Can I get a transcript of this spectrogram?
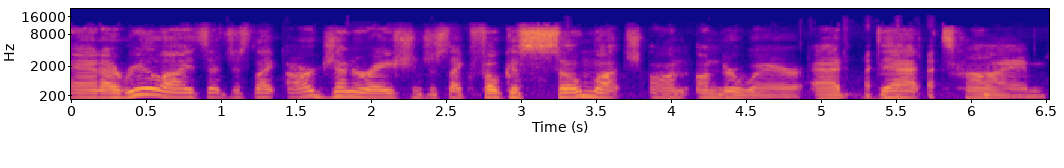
and i realized that just like our generation just like focused so much on underwear at that time.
